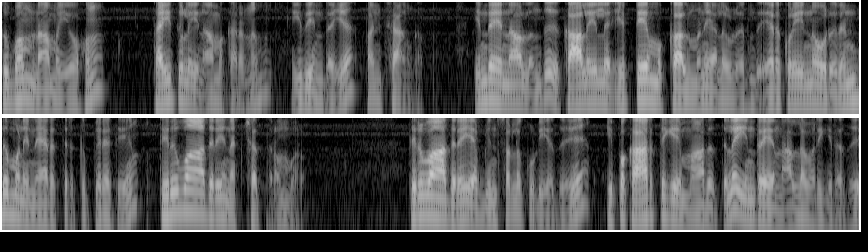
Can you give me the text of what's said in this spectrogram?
சுபம் நாம யோகம் தைத்துளை நாமகரணம் இது இன்றைய பஞ்சாங்கம். இன்றைய நாள் வந்து காலையில் எட்டே முக்கால் மணி அளவிலிருந்து ஏறக்குறைய இன்னும் ஒரு ரெண்டு மணி நேரத்திற்கு பிறகு திருவாதிரை நட்சத்திரம் வரும். திருவாதிரை அப்படின்னு சொல்லக்கூடியது இப்போ கார்த்திகை மாதத்தில் இன்றைய நாளில் வருகிறது.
